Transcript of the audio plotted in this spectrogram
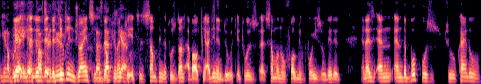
you know bringing yeah, the, the, the, the tickling giants in the documentary yeah. it is something that was done about me. I didn't do it. It was uh, someone who followed me for four years who did it. And as and and the book was to kind of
